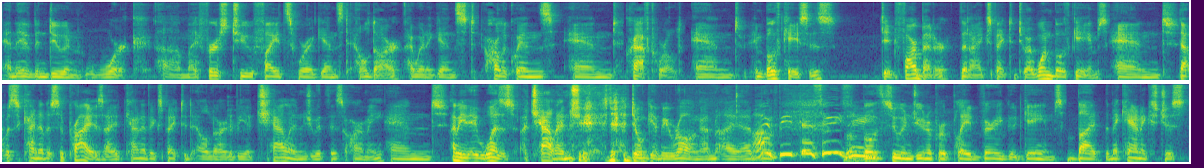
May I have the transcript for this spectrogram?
and they've been doing work. Uh, my first two fights were against Eldar. I went against Harlequins and Craftworld, and in both cases did far better than I expected to. I won both games, and that was kind of a surprise. I had kind of expected Eldar to be a challenge with this army, and I mean it was a challenge. Don't get me wrong. I'm, I, I, both- beat this easy. both Sue and Juniper played very good games, but the mechanics just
